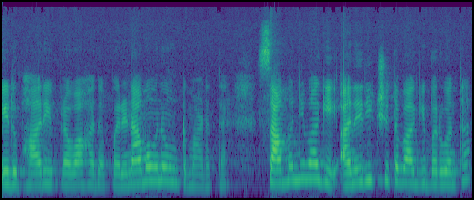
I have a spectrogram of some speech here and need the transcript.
ಇದು ಭಾರಿ ಪ್ರವಾಹದ ಪರಿಣಾಮವನ್ನು ಉಂಟು ಮಾಡುತ್ತೆ ಸಾಮಾನ್ಯವಾಗಿ ಅನಿರೀಕ್ಷಿತವಾಗಿ ಬರುವಂತಹ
